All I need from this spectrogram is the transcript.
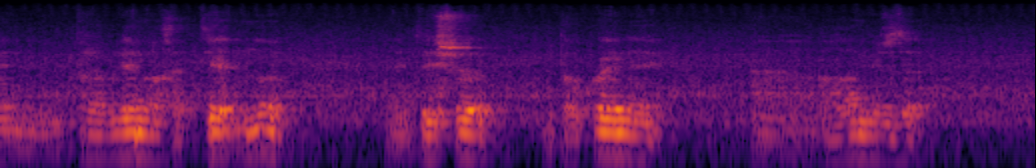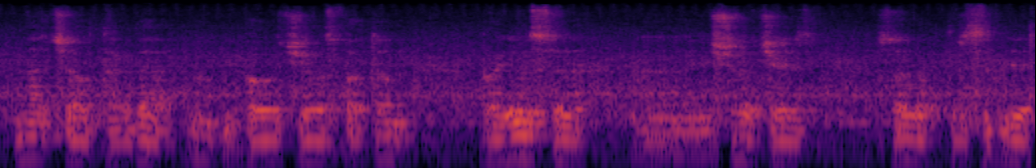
э, проблема хотя, ну, это еще покойный э, Алла Мирза начал тогда, ну, не получилось, потом появился э, еще через 40-30 лет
